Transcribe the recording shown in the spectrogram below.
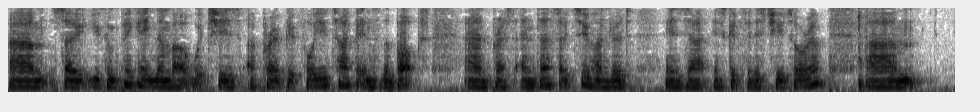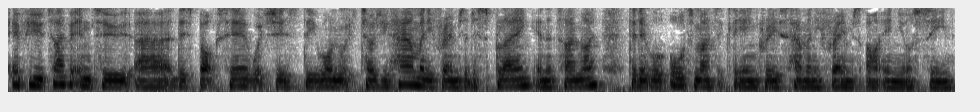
Um, so you can pick a number which is appropriate for you, type it into the box and press enter. So 200 is, uh, is good for this tutorial. Um, if you type it into uh, this box here, which is the one which tells you how many frames are displaying in the timeline, then it will automatically increase how many frames are in your scene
